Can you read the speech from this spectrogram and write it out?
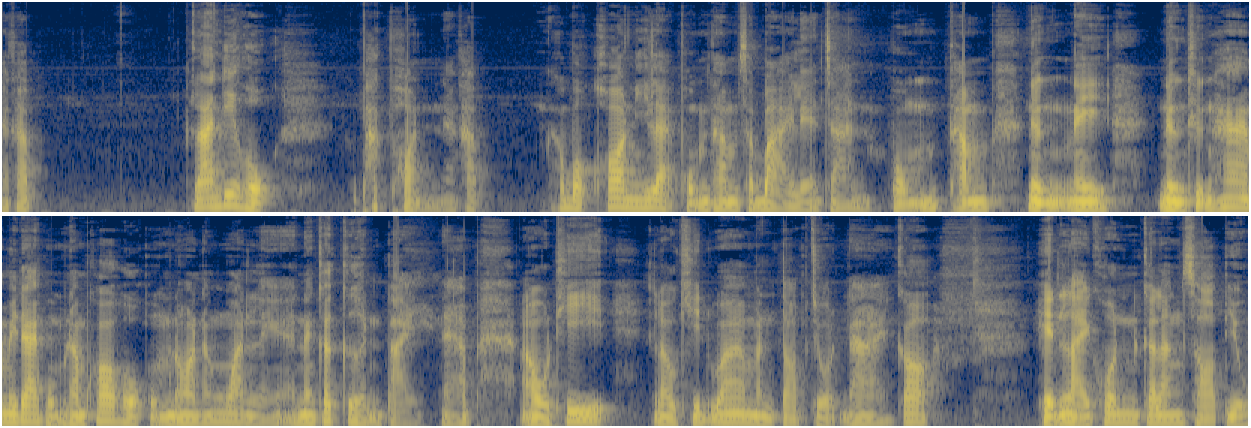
นะครับร้านที่ 6 พักผ่อนนะครับเขาบอกข้อนี้แหละ ผมทำสบายเลยอาจารย์ ผมทำหนึ่งใน1ถึง5ไม่ได้ผมทำข้อ 6 ผมนอนทั้งวันอะไรเงี้ยนั้นก็เกินไปนะครับ เอาที่เราคิดว่ามันตอบโจทย์ได้ก็ เห็นหลายคนกำลังสอบอยู่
